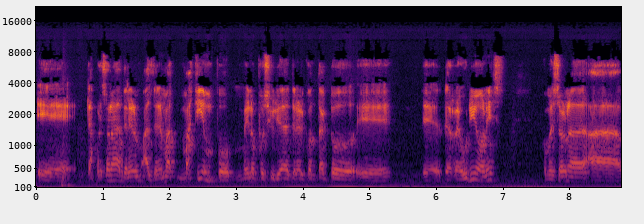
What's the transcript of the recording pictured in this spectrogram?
eh, las personas al tener, al tener más, tiempo, menos posibilidad de tener contacto eh, de, reuniones, comenzaron a,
